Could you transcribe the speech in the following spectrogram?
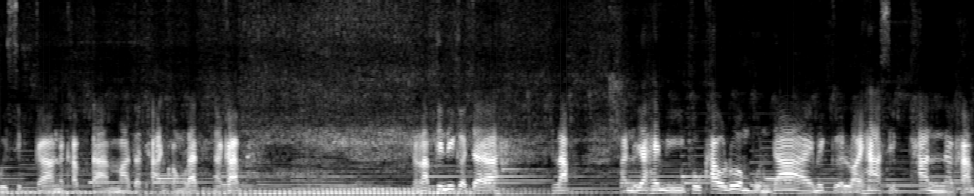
วิด -19 นะครับ ตามมาตรฐานของรัฐนะครับสำหรับที่นี่ก็จะรับ อนุญาตให้มีผู้เข้าร่วมบุญได้ไม่เกิน 150 ท่านนะครับ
